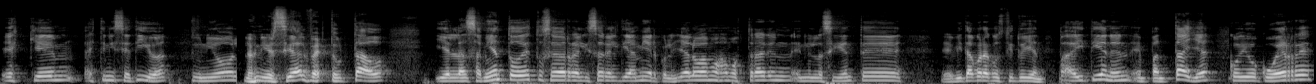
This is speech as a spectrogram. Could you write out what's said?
es que esta iniciativa se unió la Universidad Alberto Hurtado y el lanzamiento de esto se va a realizar el día miércoles. Ya lo vamos a mostrar en, la siguiente eh, constituyente. Ahí tienen en pantalla código QR,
